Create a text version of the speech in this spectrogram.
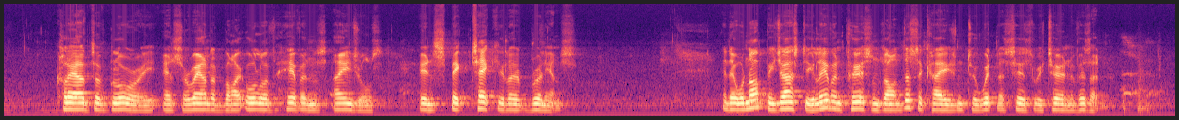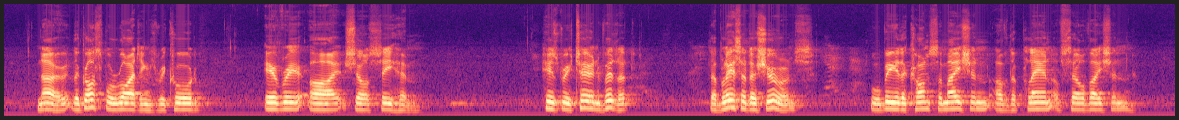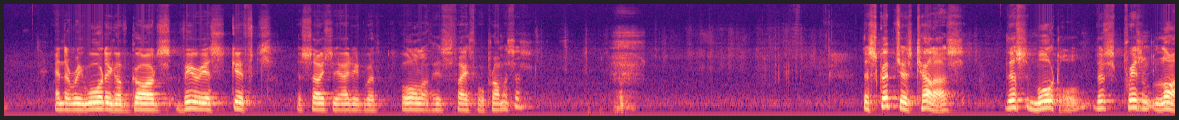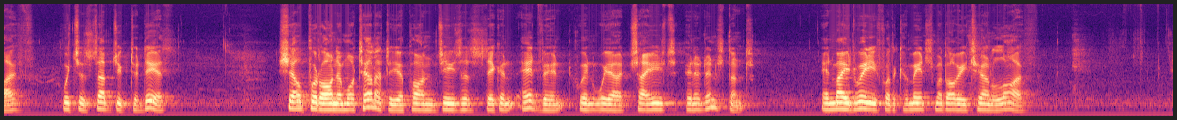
clouds of glory and surrounded by all of heaven's angels in spectacular brilliance. And there will not be just 11 persons on this occasion to witness his return visit. No, the Gospel writings record every eye shall see him. His return visit, the blessed assurance, will be the consummation of the plan of salvation and the rewarding of God's various gifts associated with all of his faithful promises. The scriptures tell us this mortal, this present life, which is subject to death, shall put on immortality upon Jesus' second advent when we are changed in an instant and made ready for the commencement of eternal life.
